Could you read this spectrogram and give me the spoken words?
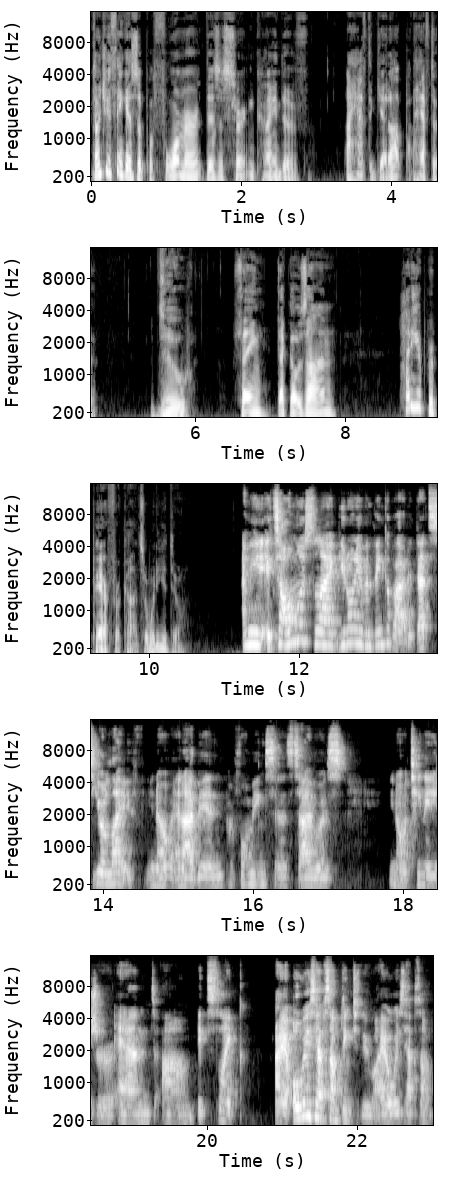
don't you think as a performer there's a certain kind of I have to get up, I have to do thing that goes on? How do you prepare for a concert? What do you do? I mean, it's almost like you don't even think about it. That's your life, you know. And I've been performing since I was, you know, a teenager, and um, it's like I always have something to do. I always have some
